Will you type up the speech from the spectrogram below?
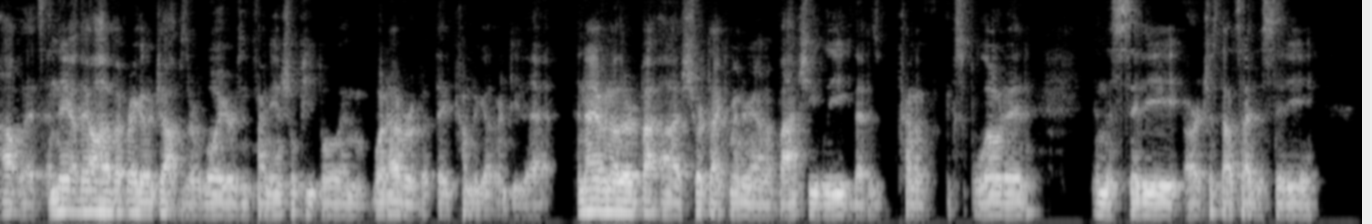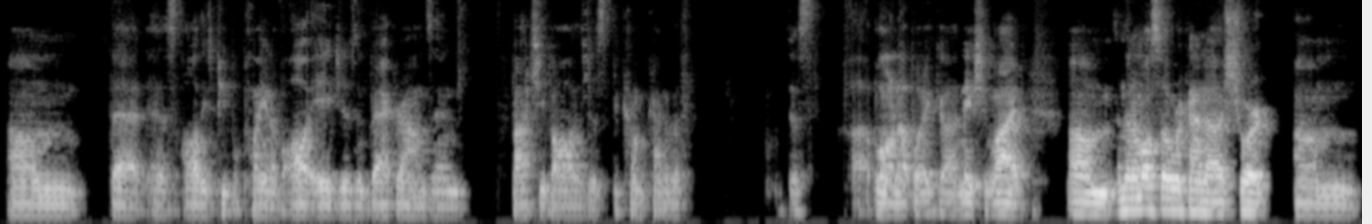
outlets. And they they all have regular jobs. They're lawyers and financial people and whatever but they come together and do that. And i have another uh, short documentary on a bocce league that has kind of exploded in the city or just outside the city. Um, that has all these people playing of all ages and backgrounds and bocce ball has just become kind of a just uh, blown up like uh, nationwide um, and then I'm also working on a short, um,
